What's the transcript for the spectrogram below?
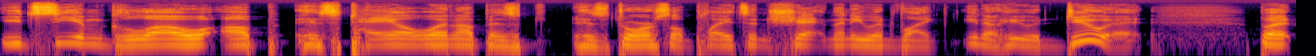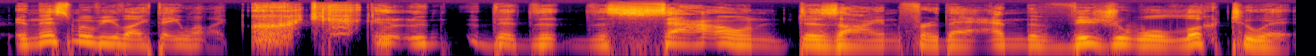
you'd see him glow up his tail and up his his dorsal plates and shit, and then he would like you know he would do it. But in this movie, like they went like the the the sound design for that and the visual look to it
